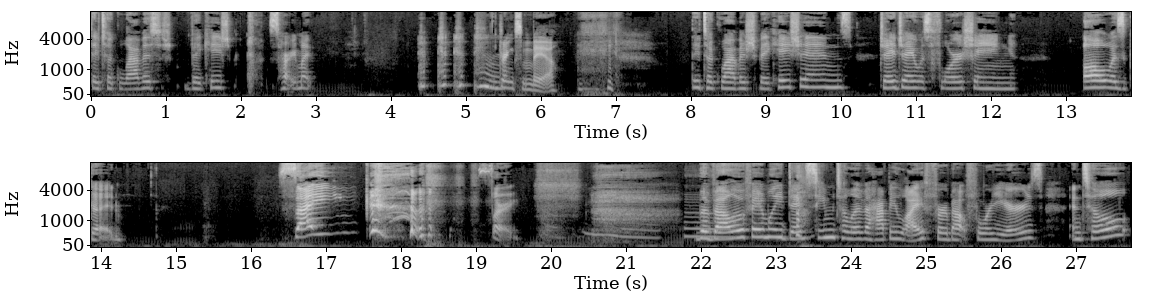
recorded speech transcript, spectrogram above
They took lavish vacation. Sorry, my Drink some beer. they took lavish vacations. JJ was flourishing. All was good. Psych! Sorry. The Vallow family did seem to live a happy life for about four years until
